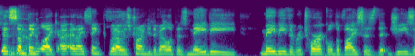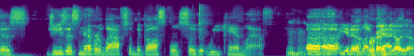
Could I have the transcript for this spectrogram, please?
It's something yeah. like, and I think what I was trying to develop is maybe maybe the rhetorical device is that Jesus Jesus never laughs in the gospel so that we can laugh. Mm-hmm. Uh, yeah. uh, you know, yeah. like right. That's, yeah, yeah.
